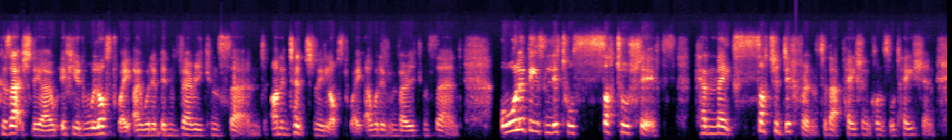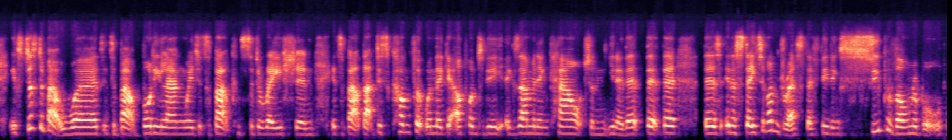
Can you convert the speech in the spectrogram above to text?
because actually I, if you'd lost weight i would have been very concerned. Unintentionally lost weight i would have been very concerned. All of these little subtle shifts can make such a difference to that patient consultation. It's just about words it's about body language it's about consideration it's about that discomfort when they get up onto the examining couch and you know they're, they're, they're, they're in a state of undress they're feeling super vulnerable.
